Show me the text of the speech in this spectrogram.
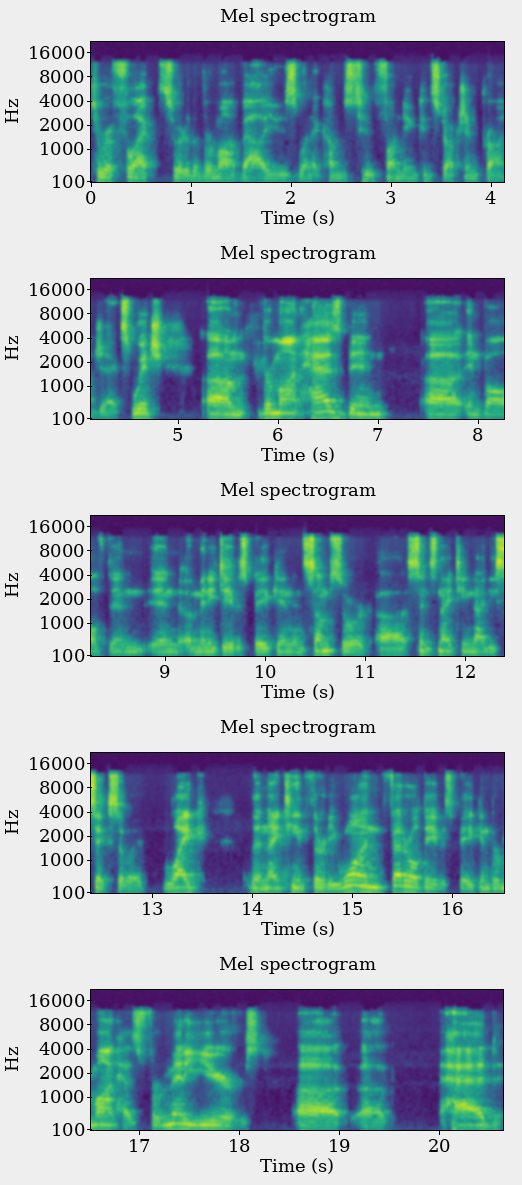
to reflect sort of the Vermont values when it comes to funding construction projects, which um, Vermont has been uh, involved in in a mini Davis Bacon in some sort uh, since 1996. So, it, like the 1931 federal Davis Bacon, Vermont has for many years uh, uh had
